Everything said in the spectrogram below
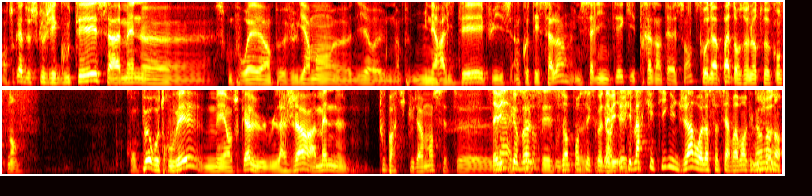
En tout cas, de ce que j'ai goûté, ça amène euh, ce qu'on pourrait un peu vulgairement euh, dire une un peu de minéralité et puis un côté salin, une salinité qui est très intéressante qu'on n'a pas dans un autre contenant. qu'on peut retrouver, mais en tout cas, la jarre amène tout particulièrement cette. euh, David Cobol, vous en pensez cette quoi David? C'est marketing une jarre ou alors ça sert vraiment à quelque Non, chose? non, non.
